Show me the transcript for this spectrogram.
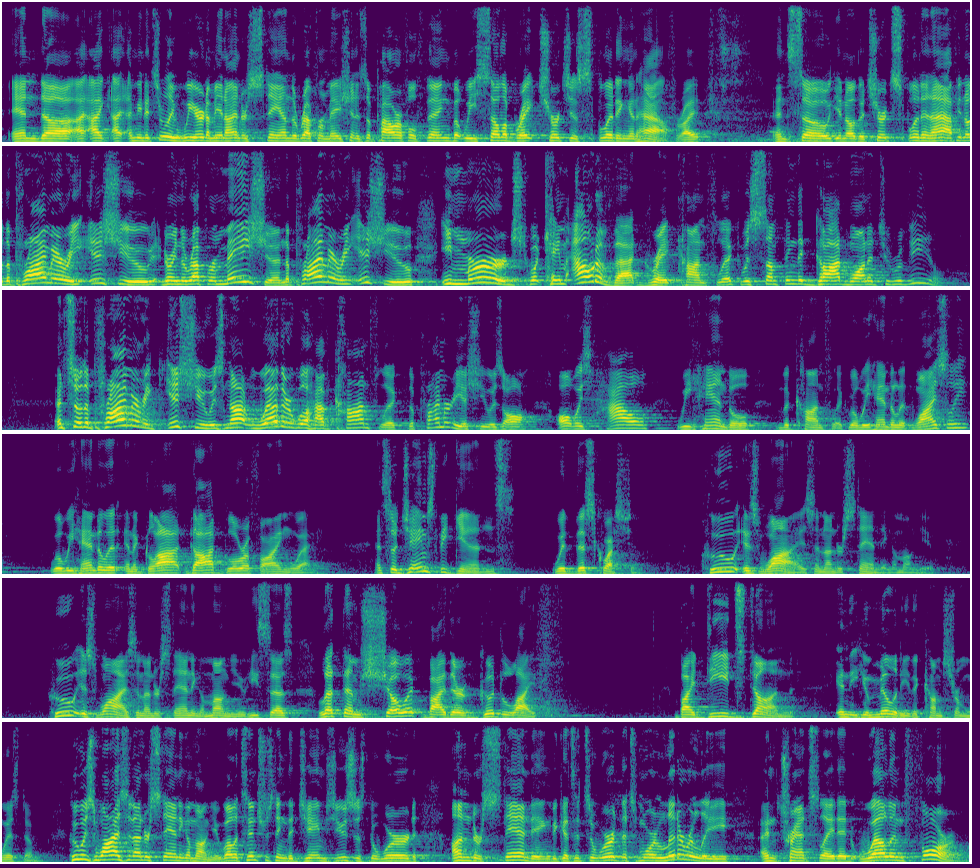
And uh, I, I, I, mean, it's really weird. I mean, I understand the Reformation is a powerful thing, but we celebrate churches splitting in half, right? And so, you know, the church split in half. You know, the primary issue during the Reformation, the primary issue emerged, what came out of that great conflict was something that God wanted to reveal. And so the primary issue is not whether we'll have conflict, the primary issue is all, always how we handle the conflict. Will we handle it wisely? Will we handle it in a God glorifying way? And so James begins with this question Who is wise and understanding among you? Who is wise and understanding among you? He says, Let them show it by their good life, by deeds done in the humility that comes from wisdom. Who is wise and understanding among you? Well, it's interesting that James uses the word understanding because it's a word that's more literally and translated well informed.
